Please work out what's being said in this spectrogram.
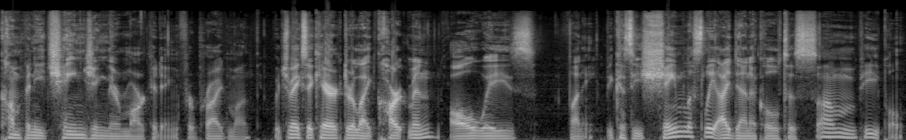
company changing their marketing for Pride Month, which makes a character like Cartman always funny because he's shamelessly identical to some people.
